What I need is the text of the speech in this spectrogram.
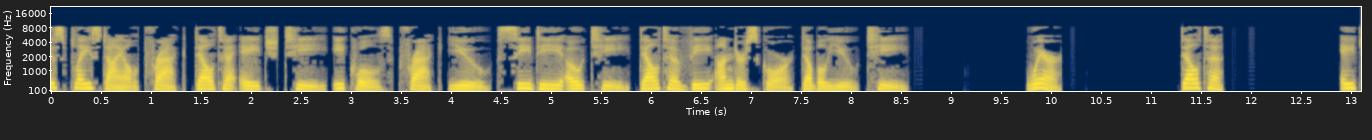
display style frac delta H T equals frac U C D O T delta V underscore W T where delta H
